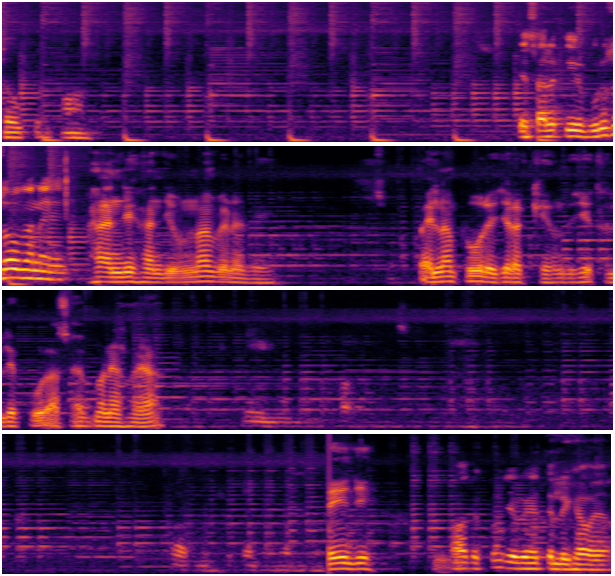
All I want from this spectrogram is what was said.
ਚੌਕ ਹਾਂ ਇਹ ਸਾਰੇ ਤੀਰ ਗੁਰੂ ਸਾਹਿਬ ਦੇ ਨੇ? ਹਾਂਜੀ ਹਾਂਜੀ ਉਹਨਾਂ ਵੇਲੇ ਦੇ। ਪਹਿਲਾਂ ਭੋਰੇ 'ਚ ਰੱਖੇ ਹੁੰਦੇ ਸੀ ਥੱਲੇ ਭੋਰਾ ਸਾਹਿਬ ਬਣਿਆ ਹੋਇਆ। ਨਹੀਂ ਜੀ। ਆਹ ਦੇਖੋ ਜਿਵੇਂ ਇੱਥੇ ਲਿਖਿਆ ਹੋਇਆ।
